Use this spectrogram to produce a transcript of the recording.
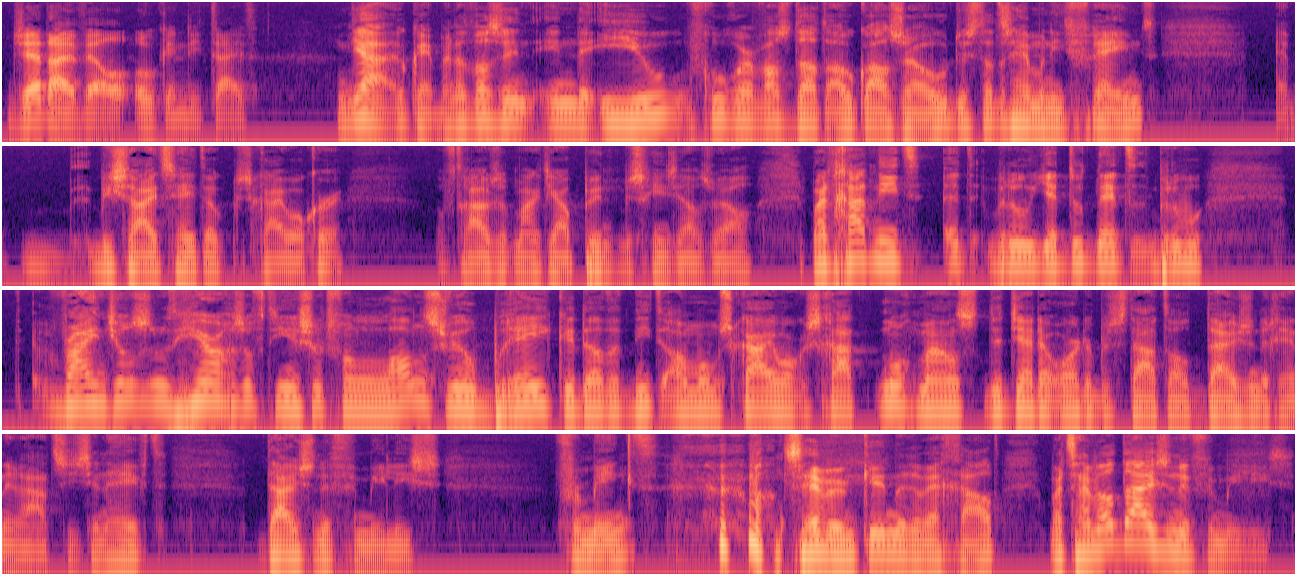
Jedi wel, ook in die tijd. Ja, oké, maar dat was in, in de EU. Vroeger was dat ook al zo, dus dat is helemaal niet vreemd. Eh, Besides heet ook Skywalker. Of trouwens, dat maakt jouw punt misschien zelfs wel. Maar het gaat niet... Het, ik bedoel, je doet net... bedoel, Ryan Johnson doet heel erg alsof hij een soort van lans wil breken... dat het niet allemaal om Skywalkers gaat. Nogmaals, de Jedi Order bestaat al duizenden generaties... en heeft duizenden families verminkt. Want ze hebben hun kinderen weggehaald. Maar het zijn wel duizenden families.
